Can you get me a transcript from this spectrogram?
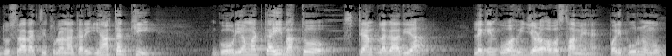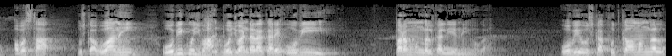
दूसरा व्यक्ति तुलना करे, यहाँ तक कि गौड़ियामठ का ही भक्तों स्टैंप लगा दिया, लेकिन वो अभी जड़ अवस्था में है, परिपूर्ण मुख अवस्था उसका हुआ नहीं। वो भी कुछ भोज भंडारा करे, वो भी परम मंगल का लिए नहीं होगा। वो भी उसका खुद का अमंगल,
